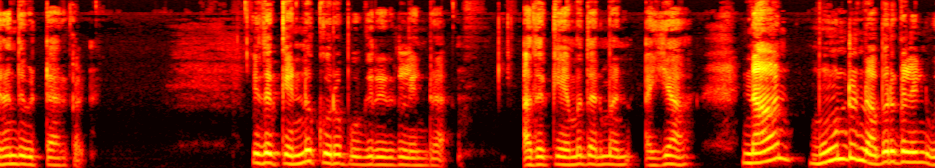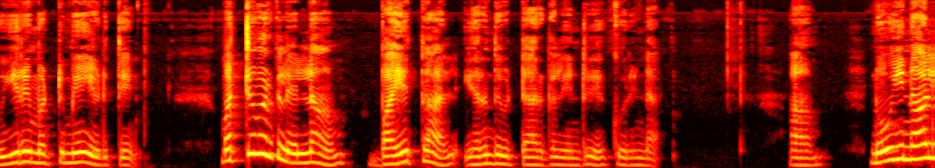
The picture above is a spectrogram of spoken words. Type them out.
இறந்து விட்டார்கள். இதற்கு என்ன கூறப்போகிறீர்கள் என்றார். அதற்கு யமதர்மன் ஐயா நான் மூன்று நபர்களின் உயிரை மட்டுமே எடுத்தேன். மற்றவர்கள் எல்லாம் பயத்தால் இறந்து விட்டார்கள் என்று கூறினார். ஆம் நோயினால்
